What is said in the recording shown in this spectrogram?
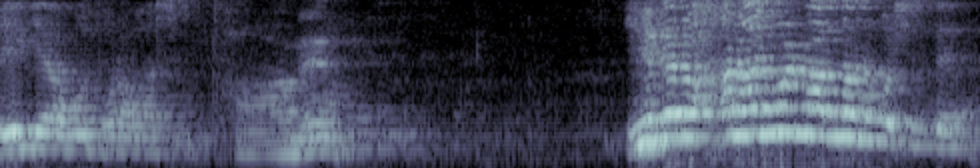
회개하고 돌아왔습니다. 아멘. 예배는 하나님을 만나는 것인데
